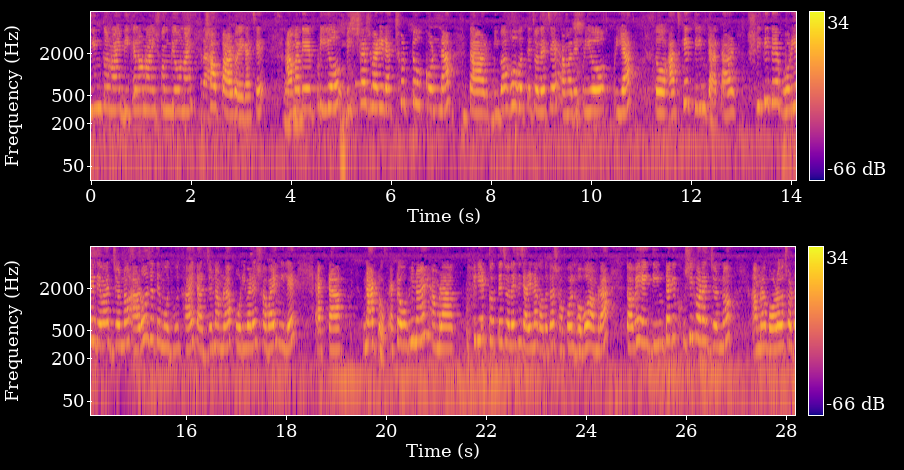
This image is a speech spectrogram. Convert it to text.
দিন তো নয়, বিকেলও নয়, সন্ধ্যেও নয়, সব পার হয়ে গেছে। আমাদের প্রিয় বিশ্বাস বাড়ির এক ছোট্ট কন্যা, তার বিবাহ হতে চলেছে, আমাদের প্রিয় প্রিয়া। তো আজকের দিনটা তার স্মৃতিতে ভরিয়ে দেওয়ার জন্য আরও যাতে মজবুত হয়, তার জন্য আমরা পরিবারের সবাই মিলে একটা নাটক, একটা অভিনয় আমরা ক্রিয়েট করতে চলেছি। জানি না কতটা সফল হব আমরা, তবে এই দিনটাকে খুশি করার জন্য আমরা বড় ছোট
